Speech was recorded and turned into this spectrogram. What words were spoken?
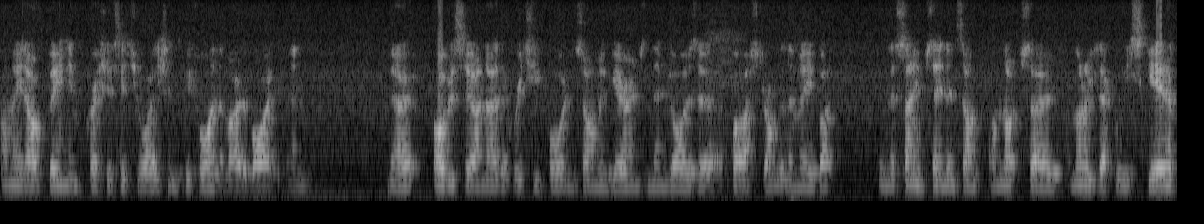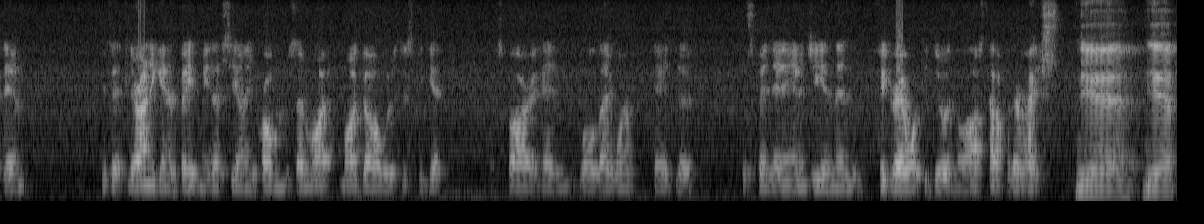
I mean I've been in pressure situations before on the motorbike, and you know obviously I know that Richie Porte and Simon Gerrans and them guys are far stronger than me, but in the same sentence I'm, I'm not so I'm not exactly scared of them because they're only going to beat me. That's the only problem. So my, my goal was just to get as far ahead while they weren't prepared to, to spend any energy, and then figure out what to do in the last half of the race. Yeah, yeah.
